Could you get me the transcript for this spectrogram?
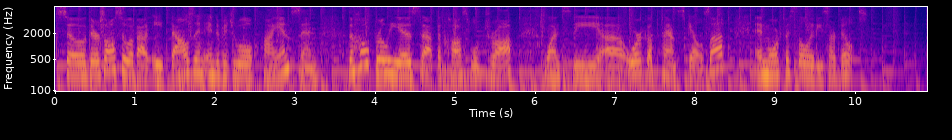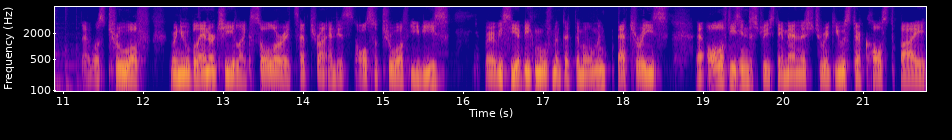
So there's also about 8,000 individual clients, and the hope really is that the cost will drop once the uh, Orca plant scales up and more facilities are built. That was true of renewable energy like solar, etc., and it's also true of EVs where we see a big movement at the moment. Batteries, uh, all of these industries, they managed to reduce their cost by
